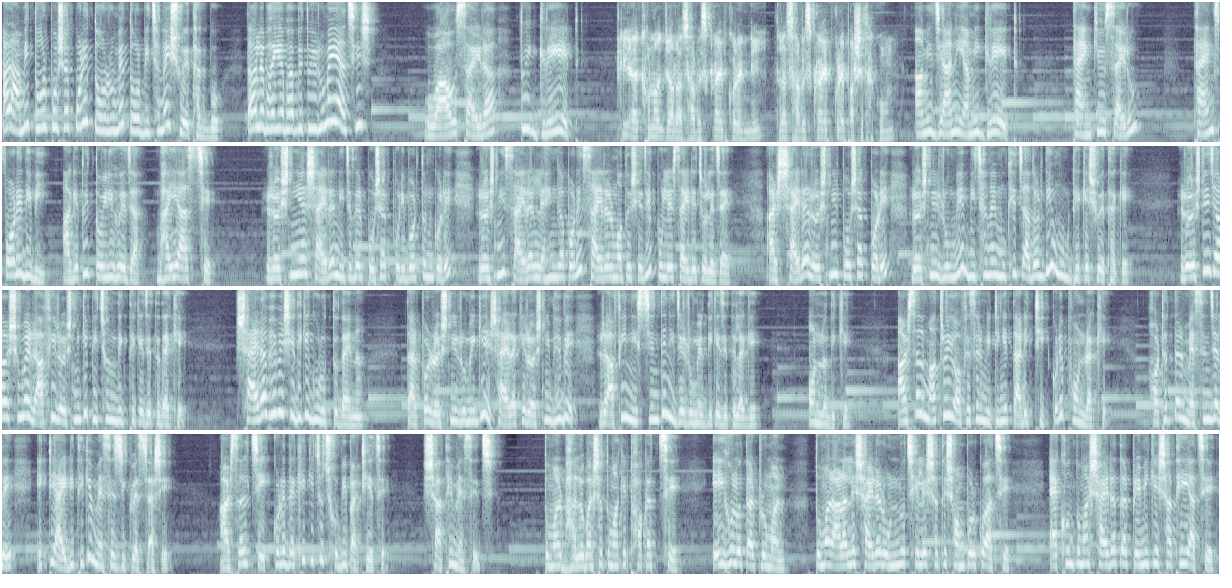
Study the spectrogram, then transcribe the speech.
আর আমি তোর পোশাক পরে তোর রুমে তোর বিছানায় শুয়ে থাকব। তাহলে ভাইয়া ভাববে তুই রুমেই আছিস। ওয়াও সাইরা তুই গ্রেট। এটি এখনও যারা সাবস্ক্রাইব করেননি তারা সাবস্ক্রাইব করে পাশে থাকুন। আমি জানি আমি great. Thank you Sairu thanks পরে দিবি। আগে তুই তৈরি হয়ে যা। ভাই আসছে। রশনি আর সায়রা নিজেদের পোশাক পরিবর্তন করে রশনি সায়রার লেহেঙ্গা পরে সায়রার মতো সেজে পুলের সাইডে চলে যায়। আর সায়রা রশনির পোশাক পরে রশনির রুমে বিছানায় মুখে চাদর দিয়ে মুখ ঢেকে শুয়ে থাকে। রশনি যাওয়ার সময় রাফি রশনিকে পিছন দিক থেকে যেতে দেখে। সায়রা ভেবে সেদিকে গুরুত্ব দেয় না। তারপর রশনির রুমে গিয়ে সায়রাকে রশ্মি ভেবে রাফি নিশ্চিন্তে নিজের রুমের দিকে যেতে লাগে। অন্যদিকে, আরসাল মাত্রই অফিসের মিটিংয়ের তারিখ ঠিক করে ফোন রাখে। হঠাৎ তার মেসেঞ্জারে একটি আইডি থেকে মেসেজ রিকোয়েস্ট আসে। আরসাল চেক করে দেখে কিছু ছবি পাঠিয়েছে। সাথে মেসেজ, তোমার ভালোবাসা তোমাকে ঠকাচ্ছে। এই হলো তার প্রমাণ। তোমার আড়ালে সায়রার অন্য ছেলের সাথে সম্পর্ক আছে। এখন তোমার সায়রা তার প্রেমিকের সাথেই আছে।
